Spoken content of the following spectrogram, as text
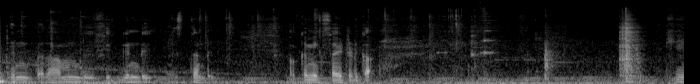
ഇതുണ്ട്. ബദാമുണ്ട് ഫിഗ് ഉണ്ട് പിസ്ത ഉണ്ട് ഒക്കെ മിക്സ് ആയിട്ട് എടുക്കാം. ഓക്കെ.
